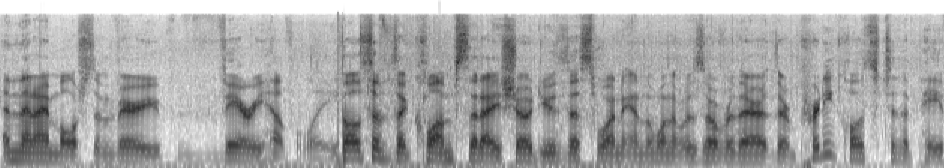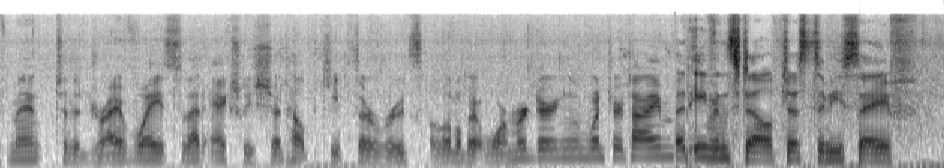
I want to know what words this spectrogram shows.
And then I mulch them very, very heavily. Both of the clumps that I showed you, this one and the one that was over there, they're pretty close to the pavement, to the driveway. So that actually should help keep their roots a little bit warmer during the winter time. But even still, just to be safe,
